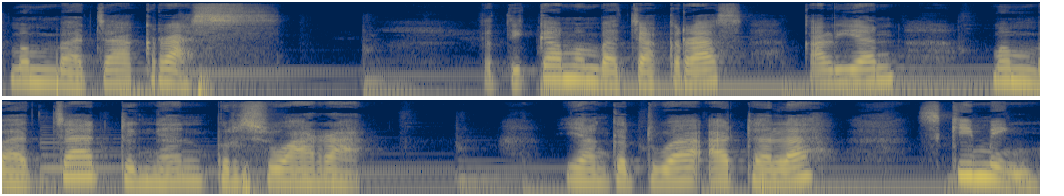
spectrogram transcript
membaca keras. Ketika membaca keras, kalian membaca dengan bersuara. Yang kedua adalah skimming.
